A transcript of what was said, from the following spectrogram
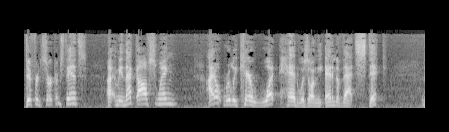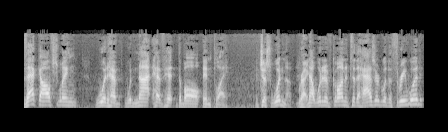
Different circumstance. I I mean, that golf swing, I don't really care what head was on the end of that stick. That golf swing would have would not have hit the ball in play. It just wouldn't have. Right. Now, would it have gone into the hazard with a three wood?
